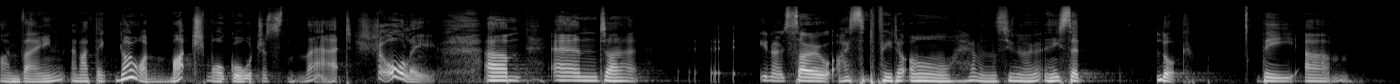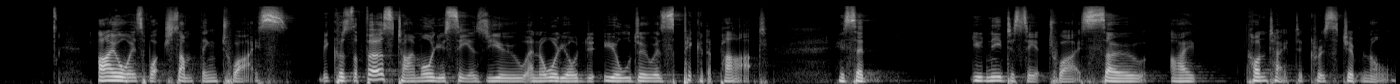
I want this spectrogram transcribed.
I'm vain, and I think, no, I'm much more gorgeous than that, surely. Um, and uh, you know, so I said to Peter, "Oh heavens," you know, and he said, "Look, the um, I always watch something twice because the first time all you see is you, and all do, you'll do is pick it apart." He said, "You need to see it twice." So I contacted Chris Chibnall.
